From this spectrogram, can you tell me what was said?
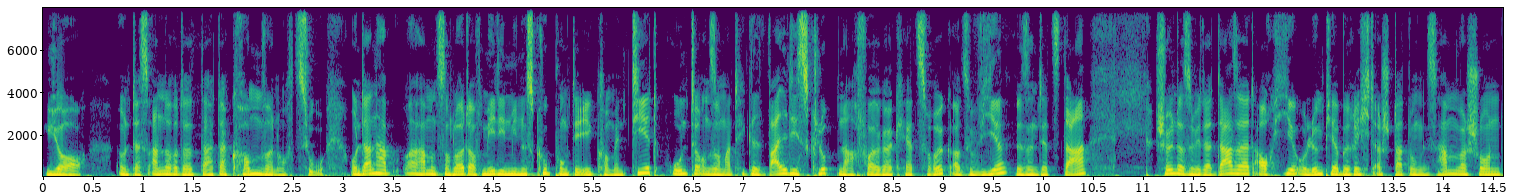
Ja, und das andere, da, da, da kommen wir noch zu. Und dann hab, haben uns noch Leute auf medien-q.de kommentiert unter unserem Artikel Waldis Club-Nachfolger kehrt zurück. Also wir, wir sind jetzt da. Schön, dass ihr wieder da seid. Auch hier Olympia-Berichterstattung, das haben wir schon.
